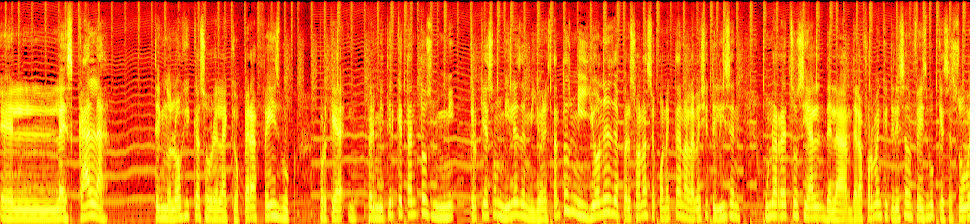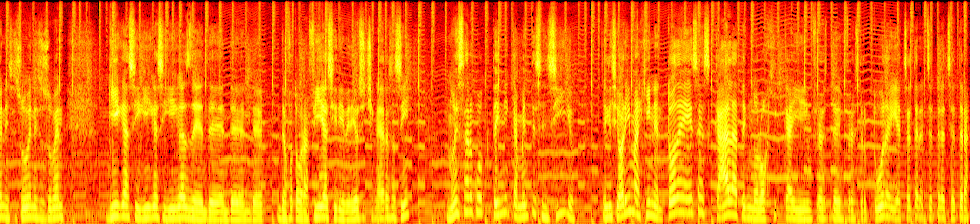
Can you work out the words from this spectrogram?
la escala tecnológica sobre la que opera Facebook. Porque permitir que tantos, creo que ya son miles de millones, tantos millones de personas se conectan a la vez y utilicen una red social de la, de la forma en que utilizan Facebook, que se suben y se suben y se suben gigas y gigas y gigas de, de fotografías y de videos y chingaderas así, no es algo técnicamente sencillo. Y dice, ahora imaginen toda esa escala tecnológica y de infraestructura y etcétera, etcétera, etcétera,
